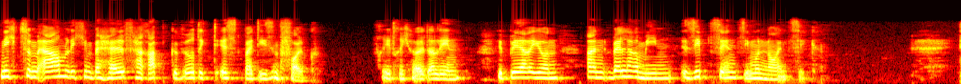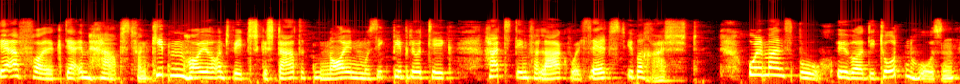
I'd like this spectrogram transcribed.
nicht zum ärmlichen Behelf herabgewürdigt ist bei diesem Volk. Friedrich Hölderlin, Hyperion an Bellarmin 1797 der Erfolg der im Herbst von Kippen, Heuer und Witsch gestarteten neuen Musikbibliothek hat den Verlag wohl selbst überrascht. Ullmanns Buch über die Toten Hosen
